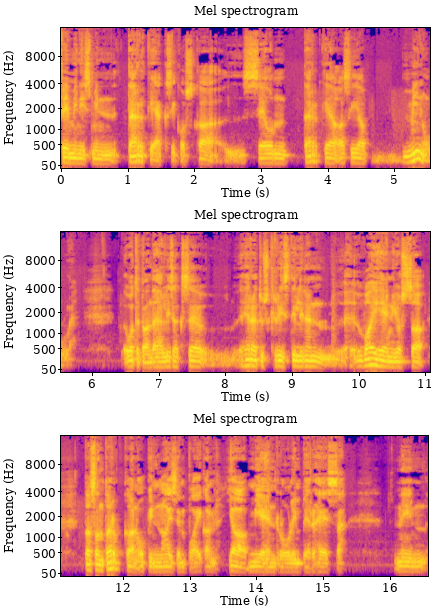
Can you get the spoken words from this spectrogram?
feminismin tärkeäksi, koska se on tärkeä asia minulle. Otetaan tähän lisäksi se herätyskristillinen vaiheen, jossa tasan tarkkaan opin naisen paikan ja miehen roolin perheessä, niin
